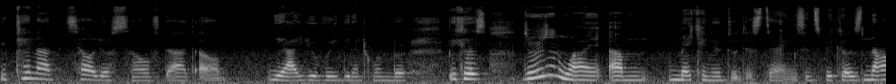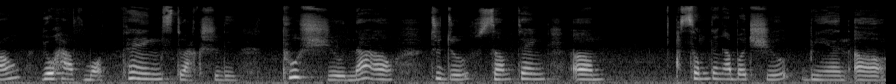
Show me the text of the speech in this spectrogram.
you cannot tell yourself that um, yeah you really didn't remember. Because the reason why i'm making you do these things it's because now you have more things to actually push you now to do something um, something about you being uh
